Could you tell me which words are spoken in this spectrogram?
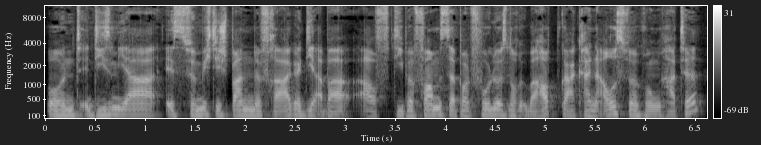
Und in diesem Jahr ist für mich die spannende Frage, die aber auf die Performance der Portfolios noch überhaupt gar keine Auswirkungen hatte.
